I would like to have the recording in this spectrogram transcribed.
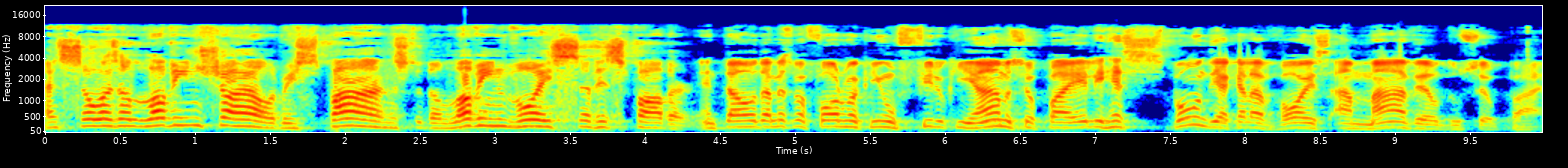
And so as a loving child responds to the loving voice of his father, Então, da mesma forma que um filho que ama seu pai, ele responde àquela voz amável do seu pai.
